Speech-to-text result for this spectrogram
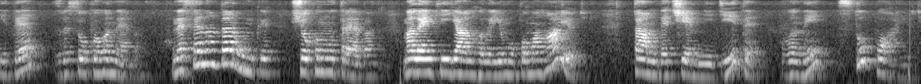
Іде з високого неба, несе нам дарунки, що кому треба. Маленькі янголи йому помагають, там, де чемні діти, вони ступають.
